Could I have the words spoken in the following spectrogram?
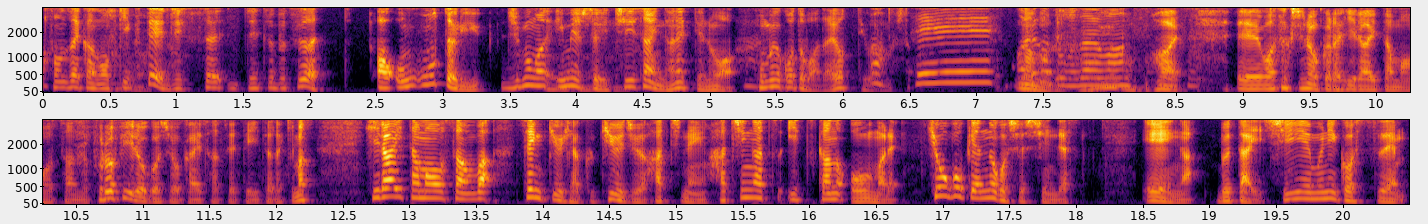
存在感が大きくて実際実物はあ思ったより自分がイメージしたより小さいんだねっていうのは褒め言葉だよって言われました。へえ、ありがとうございます。はい、えー私の方から平井珠緒さんのプロフィールをご紹介させていただきます。平井珠緒さんは1998年8月5日のお生まれ兵庫県のご出身です映画舞台 CM にご出演。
